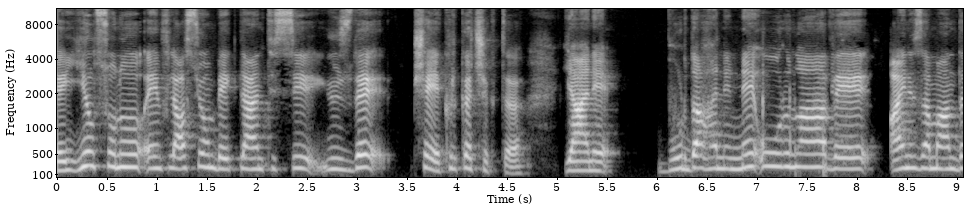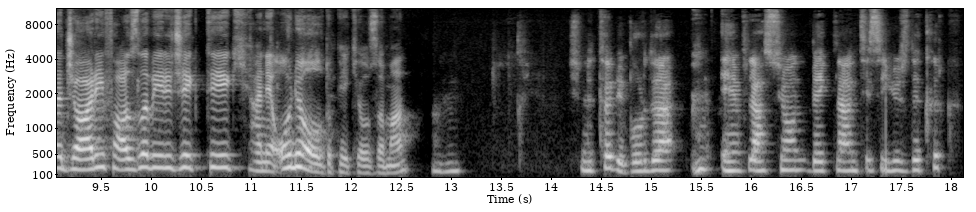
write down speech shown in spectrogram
yıl sonu enflasyon beklentisi yüzde şeye 40'a çıktı. Yani burada hani ne uğruna ve aynı zamanda cari fazla verecektik. Hani o ne oldu peki o zaman? Hı hı. Şimdi tabii burada enflasyon beklentisi yüzde 40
